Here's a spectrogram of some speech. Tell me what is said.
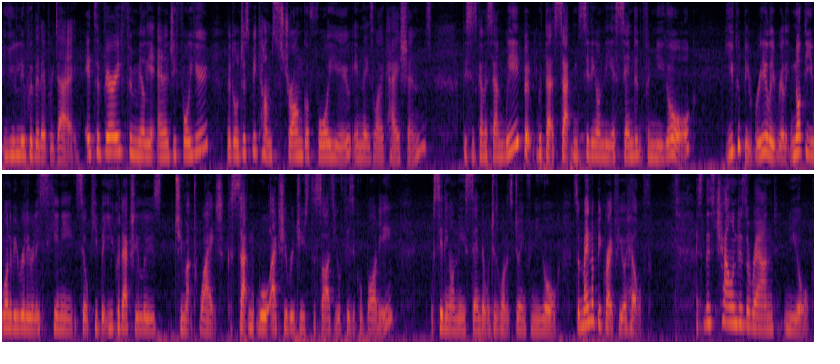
You live with it every day. It's a very familiar energy for you, but it'll just become stronger for you in these locations. This is going to sound weird, but with that Saturn sitting on the ascendant for New York, you could be really, really, not that you want to be really, really skinny, silky, but you could actually lose too much weight because Saturn will actually reduce the size of your physical body sitting on the ascendant, which is what it's doing for New York. So it may not be great for your health. So there's challenges around New York.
